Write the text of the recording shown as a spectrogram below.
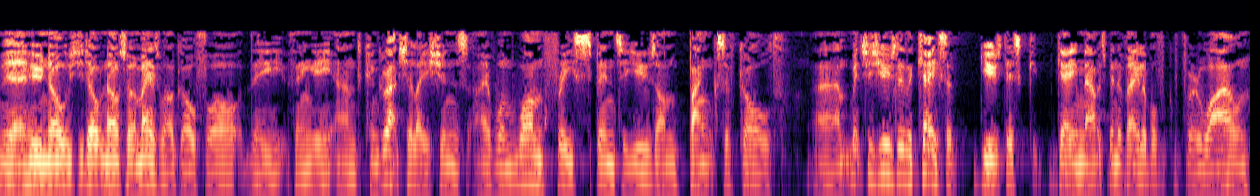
yeah, who knows? You don't know, so I may as well go for the thingy. And congratulations, I've won one free spin to use on Banks of Gold, um, which is usually the case. I've used this game now; it's been available for, for a while, and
